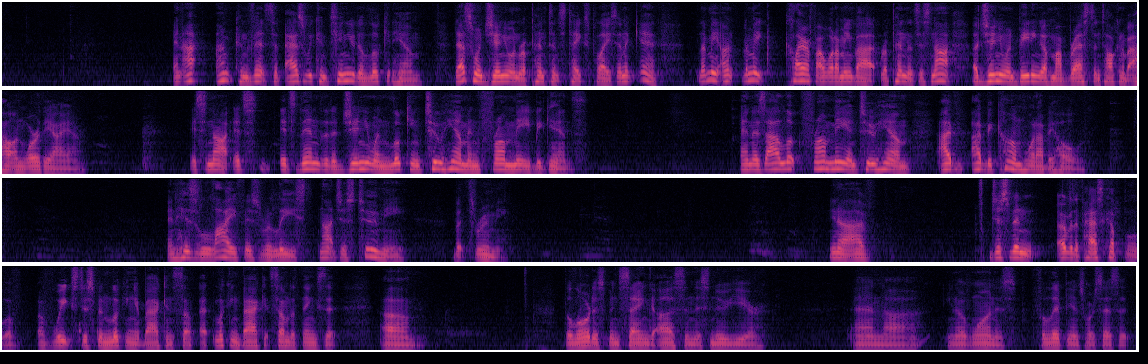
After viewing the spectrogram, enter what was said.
And I, I'm convinced that as we continue to look at him, that's when genuine repentance takes place. And again, let me, let me clarify what I mean by repentance. It's not a genuine beating of my breast and talking about how unworthy I am. It's not. It's, it's then that a genuine looking to Him and from me begins. And as I look from me and to Him, I, I become what I behold. And His life is released, not just to me, but through me. You know, I've just been, over the past couple of of weeks just been looking at back and some, at looking back at some of the things that um, the Lord has been saying to us in this new year. And uh, you know, one is Philippians, where it says that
